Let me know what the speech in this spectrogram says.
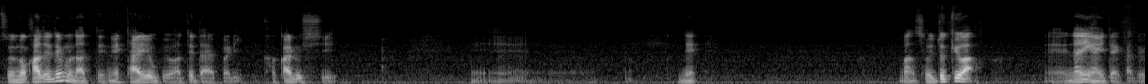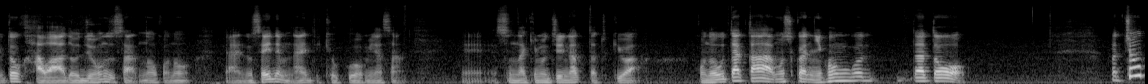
普通の風邪でもだってね体力弱ってたらやっぱりかかるし、えー、ね。まあそういう時は、えー、何が言いたいかというとハワード・ジョーンズさんのこの「あのせいでもない」って曲を皆さん、えー、そんな気持ちになった時はこの歌かもしくは日本語だと、まあ、ちょっ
